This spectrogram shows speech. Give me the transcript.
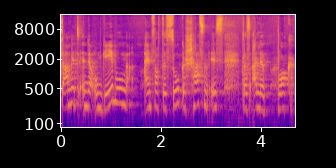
damit in der Umgebung einfach das so geschaffen ist, dass alle Bock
